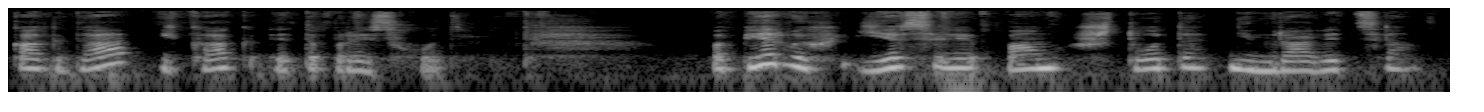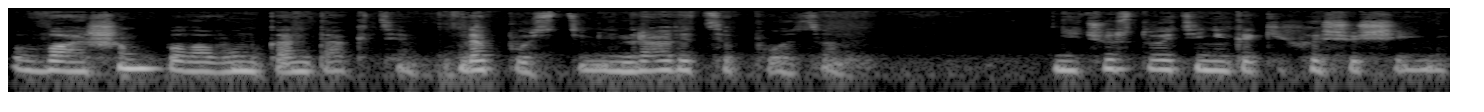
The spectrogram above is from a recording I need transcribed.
когда и как это происходит. Во-первых, если вам что-то не нравится в вашем половом контакте, допустим, не нравится поза, не чувствуете никаких ощущений,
